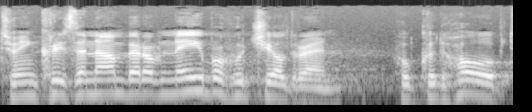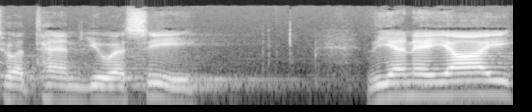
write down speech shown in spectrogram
to increase the number of neighborhood children who could hope to attend USC. The NAI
